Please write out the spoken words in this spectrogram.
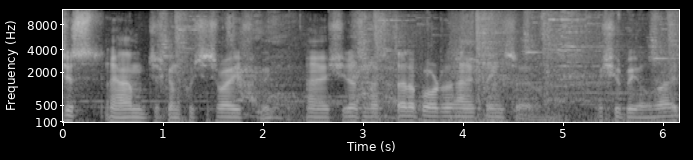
Just yeah, I'm just gonna push this wave. Uh, she doesn't have to teleport or anything, so we should be alright.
